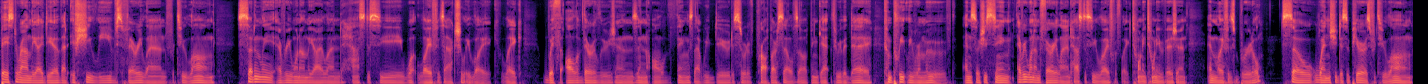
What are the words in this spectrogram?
based around the idea that if she leaves Fairyland for too long, suddenly everyone on the island has to see what life is actually like. Like, with all of their illusions and all of the things that we do to sort of prop ourselves up and get through the day, completely removed. And so she's seeing everyone on Fairyland has to see life with like 2020 vision, and life is brutal. So when she disappears for too long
